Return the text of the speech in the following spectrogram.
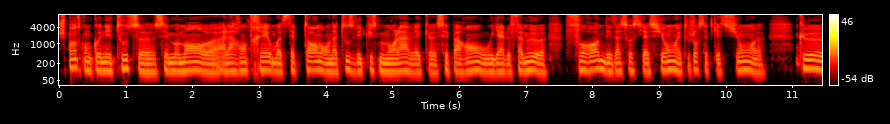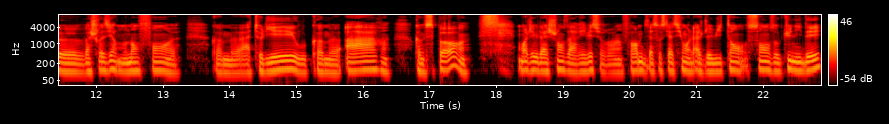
Je pense qu'on connaît tous euh, ces moments euh, à la rentrée au mois de septembre. On a tous vécu ce moment-là avec euh, ses parents où il y a le fameux forum des associations et toujours cette question que va choisir mon enfant comme atelier ou comme art, comme sport. Moi, j'ai eu la chance d'arriver sur un forum des associations à l'âge de 8 ans sans aucune idée,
